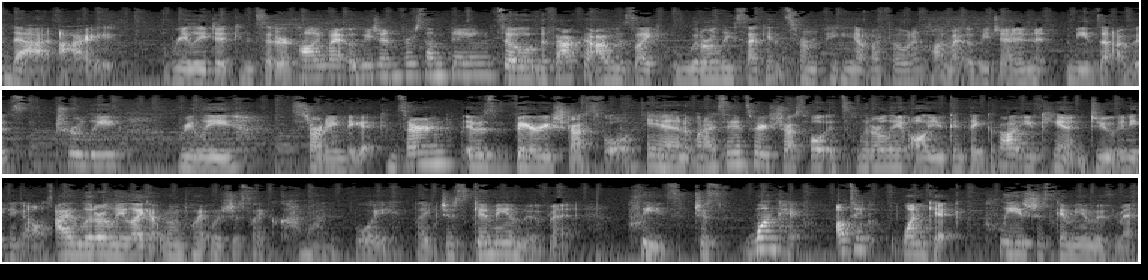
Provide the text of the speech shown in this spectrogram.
that I really did consider calling my OB-GYN for something. So the fact that I was like literally seconds from picking up my phone and calling my OB-GYN means that I was truly, really starting to get concerned. It was very stressful. And when I say it's very stressful, it's literally all you can think about. You can't do anything else. I literally like at one point was just like, come on boy, like just give me a movement. Please, just one kick. I'll take one kick. Please just give me a movement.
